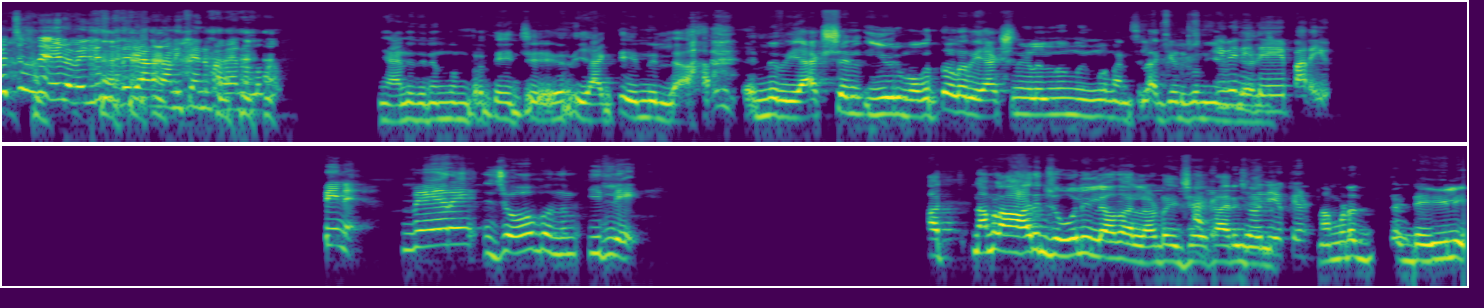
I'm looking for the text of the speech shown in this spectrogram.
കൊച്ചു സുന്ദരിയല്ല വലിയ സുന്ദരിയാണെന്നാണ് എനിക്ക് പറയാനുള്ളത്. ഞാൻ ഇതിനൊന്നും പ്രത്യേകിച്ച് റിയാക്ട് ചെയ്യുന്നില്ല. എന്റെ റിയാക്ഷൻ ഈ ഒരു മുഖത്തുള്ള റിയാക്ഷനുകളിൽ നിന്ന് നിങ്ങൾ മനസ്സിലാക്കിയെടുക്കുന്നു വിചാരിക്കുന്നു. ഇതേ പിന്നെ വേറെ ജോബ് ഒന്നും ഇല്ലേ? നമ്മൾ ആരും ജോലി ഇല്ലാതല്ല കേട്ടോ ഈ കാര്യം ചെയ്യുന്നത്. നമ്മുടെ ഡെയിലി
